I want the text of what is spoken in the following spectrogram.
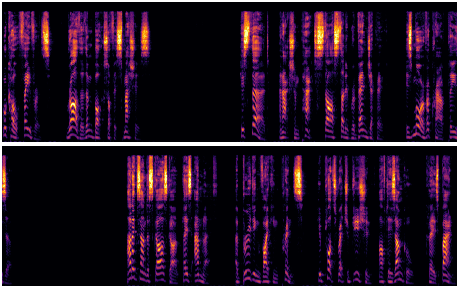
were cult favourites rather than box office smashes. His third, an action packed, star studded revenge epic, is more of a crowd pleaser. Alexander Skarsgård plays Amleth, a brooding Viking prince who plots retribution after his uncle, Claes Bang,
